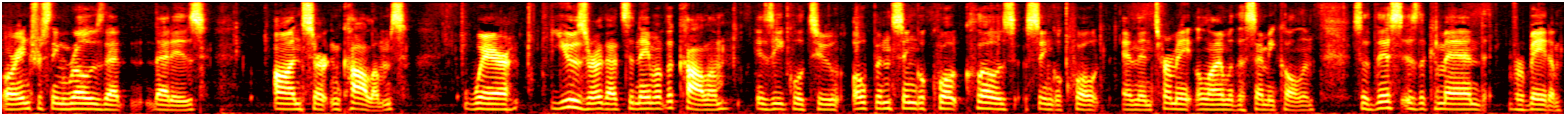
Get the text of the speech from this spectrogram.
or interesting rows that that is on certain columns where user, that's the name of the column, is equal to open single quote, close single quote, and then terminate the line with a semicolon. So this is the command verbatim.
